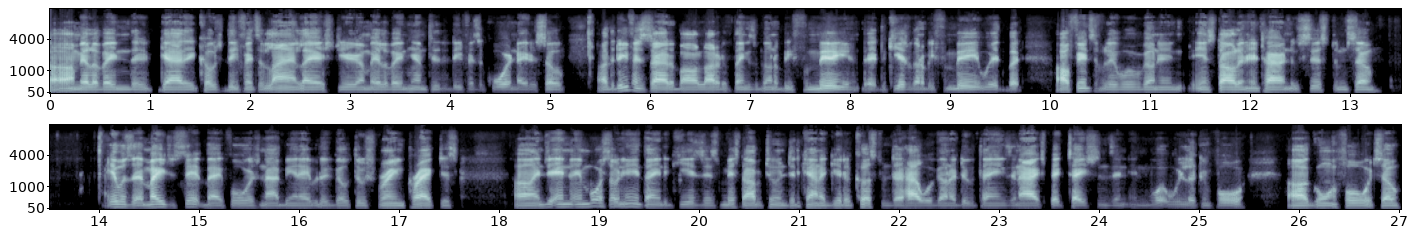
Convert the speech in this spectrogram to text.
uh, I'm elevating the guy that coached defensive line last year. I'm elevating him to the defensive coordinator. So uh, the defensive side of the ball, a lot of the things are going to be familiar that the kids are going to be familiar with. But offensively, we were going to in- install an entire new system. So it was a major setback for us not being able to go through spring practice. Uh, and, and, and more so than anything, the kids just missed the opportunity to kind of get accustomed to how we're going to do things and our expectations and, and what we're looking for uh, going forward. So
